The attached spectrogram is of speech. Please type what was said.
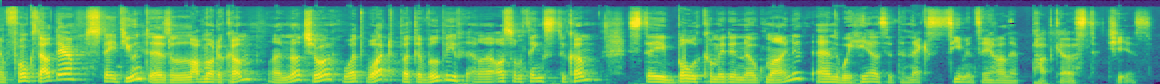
And folks out there, stay tuned. There's a lot more to come. I'm not sure what what, but there will be uh, awesome things to come. Stay bold, committed, and open-minded. And we hear us at the next Siemens AI podcast. Cheers.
